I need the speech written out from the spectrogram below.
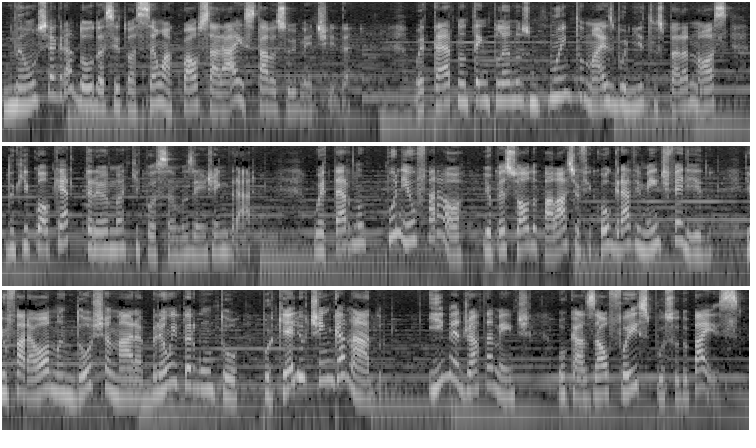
não se agradou da situação a qual Sarai estava submetida. O Eterno tem planos muito mais bonitos para nós do que qualquer trama que possamos engendrar. O Eterno puniu o Faraó e o pessoal do palácio ficou gravemente ferido. E o Faraó mandou chamar Abrão e perguntou por que ele o tinha enganado. Imediatamente, o casal foi expulso do país.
